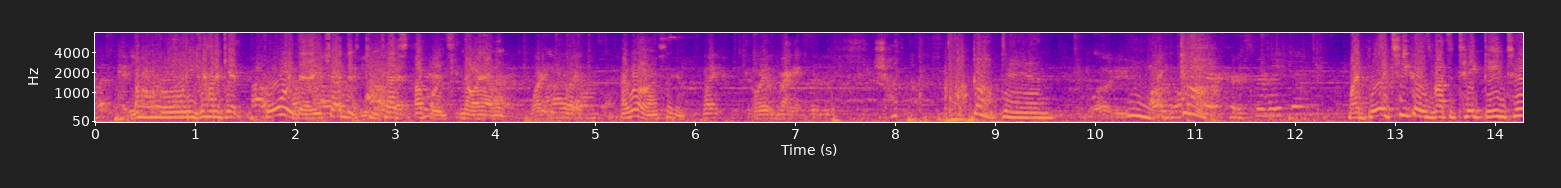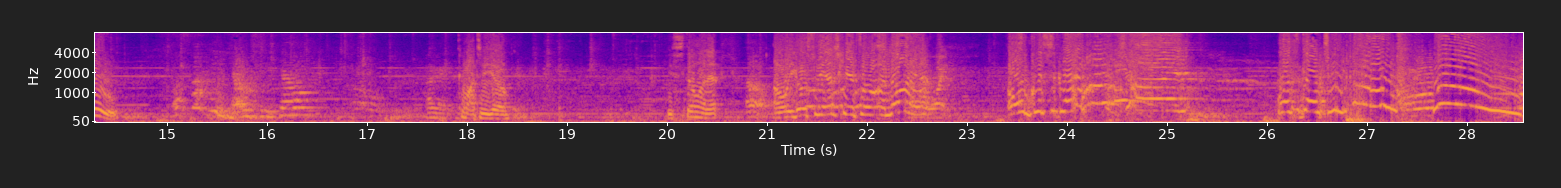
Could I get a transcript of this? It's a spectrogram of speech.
Oh, you gotta get forward there. You tried to contest upwards. No, I haven't. Why don't you play? I will in a second. Play. Wait, bracket. Shut the fuck up, Dan. Whoa, dude. Oh my god. My boy Tico's about to take game two. What fucking yo Tico? Oh. Okay. Come on, Tico. He's still in it. Oh, oh he goes for the edge cancel. Another. Oh, wait. Oh, Chris the grab. Shine! Let's go, Tico! Woo!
